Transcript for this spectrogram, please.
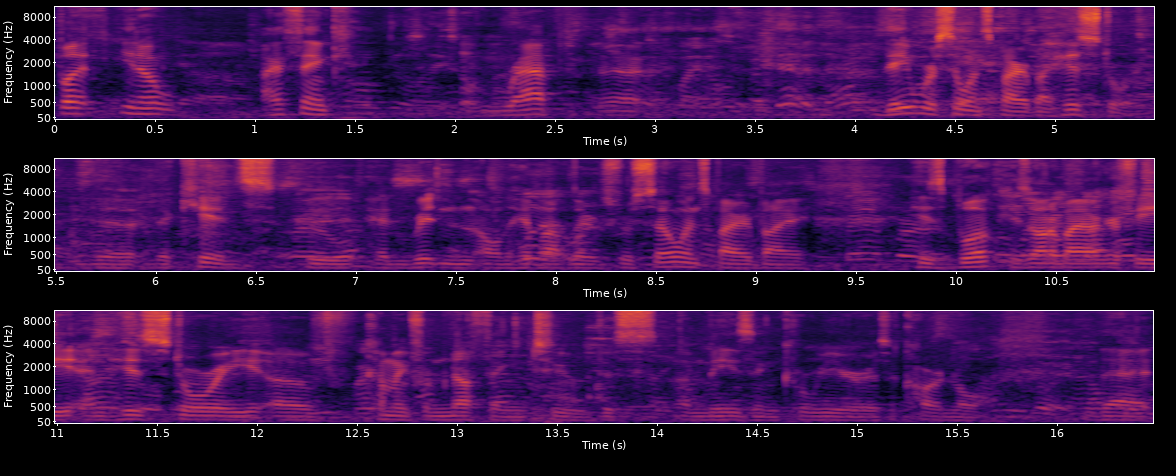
But you know, I think rap, uh, they were so inspired by his story. The, the kids who had written all the hip hop lyrics were so inspired by his book, his autobiography, and his story of coming from nothing to this amazing career as a Cardinal that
